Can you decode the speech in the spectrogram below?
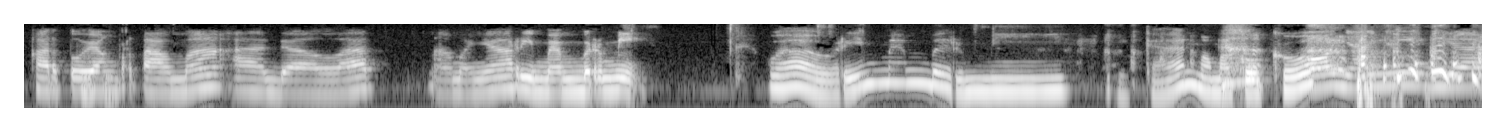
Kartu yang pertama adalah namanya Remember Me. Wow, remember me. Kan Mama Koko. Oh, nyanyi dia.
